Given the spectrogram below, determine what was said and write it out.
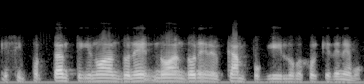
es importante que no abandonen, no abandonen el campo, que es lo mejor que tenemos.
